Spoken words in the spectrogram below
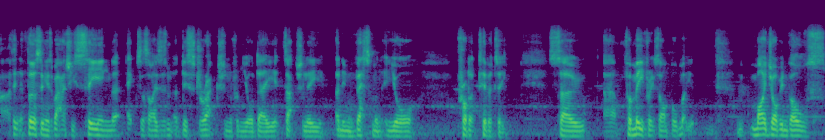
I think the first thing is about actually seeing that exercise isn't a distraction from your day. It's actually an investment in your productivity. So, uh, for me, for example, my, my, job involves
